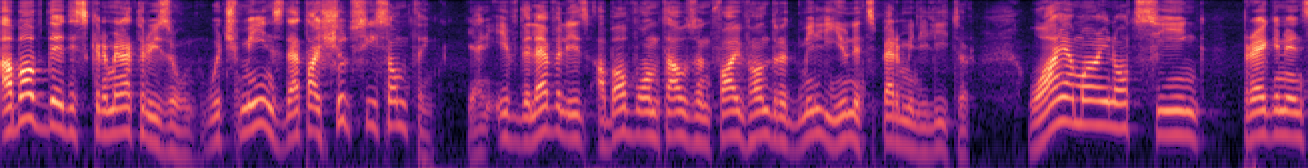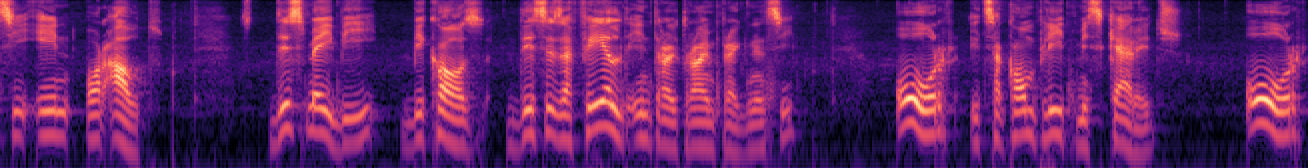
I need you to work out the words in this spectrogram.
above the discriminatory zone, which means that I should see something. Yani if the level is above 1500 milliunits per milliliter, why am I not seeing pregnancy in or out? This may be because this is a failed intrauterine pregnancy, or it's a complete miscarriage, or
